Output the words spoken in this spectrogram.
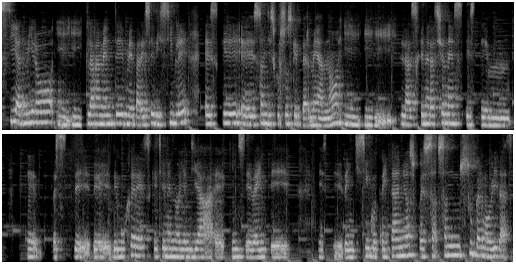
sí admiro y, claramente me parece visible es que eh, son discursos que permean, ¿no? Y, las generaciones este, eh, pues de, mujeres que tienen hoy en día 15, 20, este, 25, 30 años, pues son súper movidas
